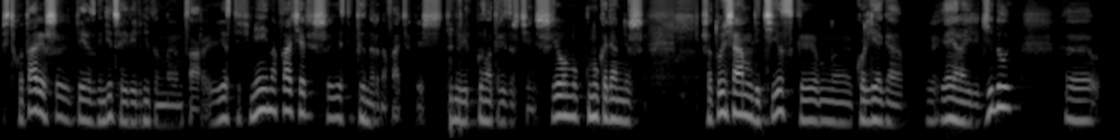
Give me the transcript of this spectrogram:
psihotare și te-ai răzgândit și ai revenit în, în țară. Este femeie în afaceri și este tânăr în afaceri. Deci tinerii până la 35. Și eu nu, nu cădeam nici... Și atunci am decis că colega, ea era eligibilă, uh,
